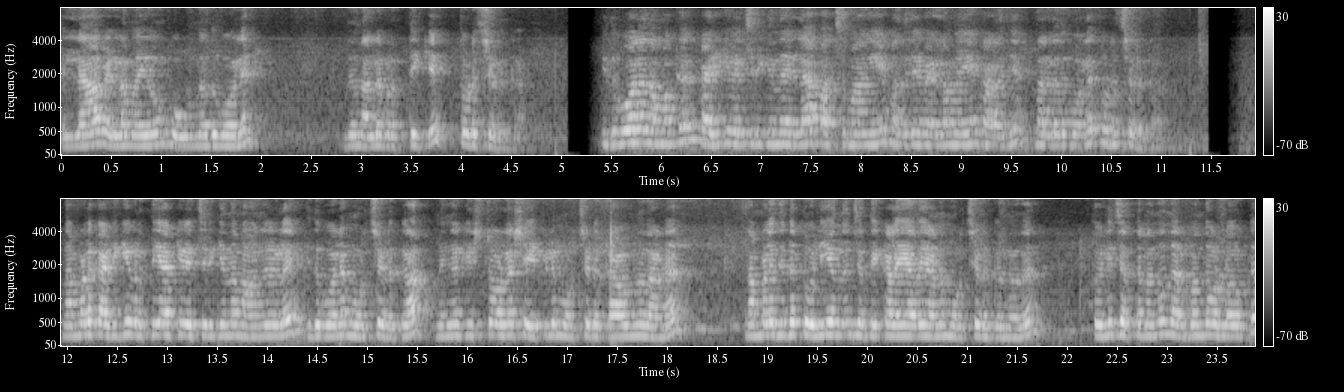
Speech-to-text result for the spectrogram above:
എല്ലാ വെള്ളമയവും പോകുന്നത് പോലെ ഇത് നല്ല വൃത്തിക്ക് തുടച്ചെടുക്കുക. ഇതുപോലെ നമുക്ക് കഴുകി വെച്ചിരിക്കുന്ന എല്ലാ പച്ചമാങ്ങയും അതിലെ വെള്ളമയം കളഞ്ഞ് നല്ലതുപോലെ തുടച്ചെടുക്കാം. നമ്മൾ കഴുകി വൃത്തിയാക്കി വെച്ചിരിക്കുന്ന മാങ്ങകൾ ഇതുപോലെ മുറിച്ചെടുക്കുക. നിങ്ങൾക്ക് ഇഷ്ടമുള്ള ഷേപ്പിൽ മുറിച്ചെടുക്കാവുന്നതാണ്. നമ്മളിതിന്റെ തൊലിയൊന്നും ചെത്തിക്കളയാതെയാണ് മുറിച്ചെടുക്കുന്നത്. തൊലി ചെത്തണമെന്ന് നിർബന്ധമുള്ളവർക്ക്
